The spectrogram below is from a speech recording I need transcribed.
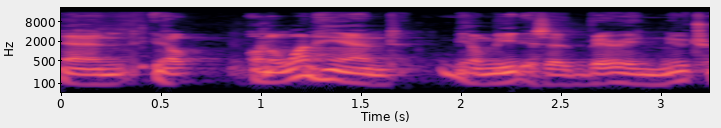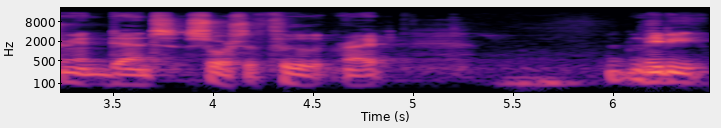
And you know, on the one hand, you know, meat is a very nutrient dense source of food, right? Maybe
